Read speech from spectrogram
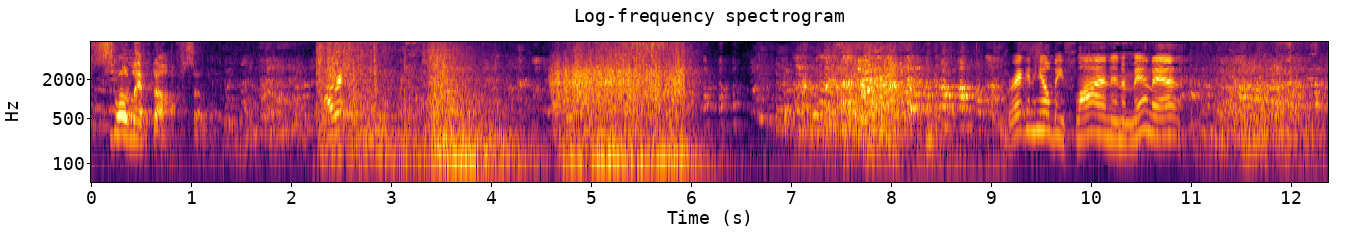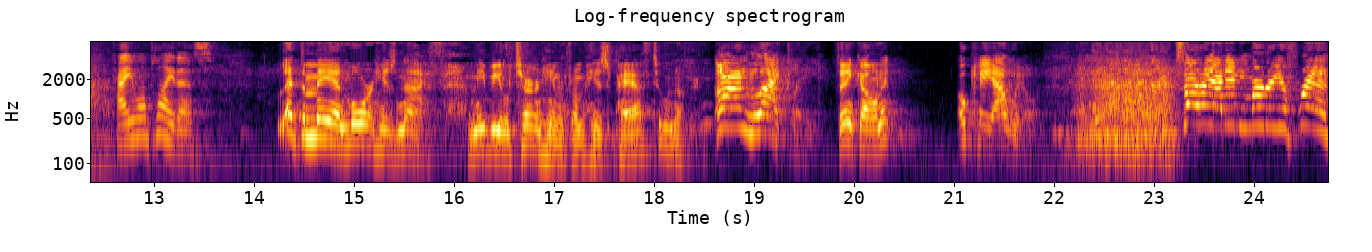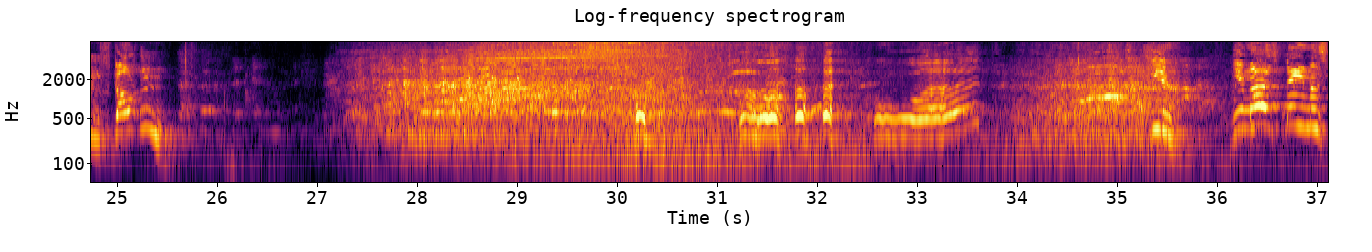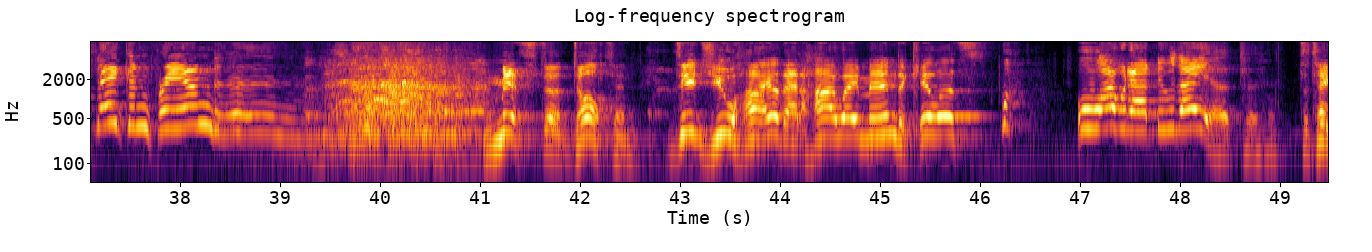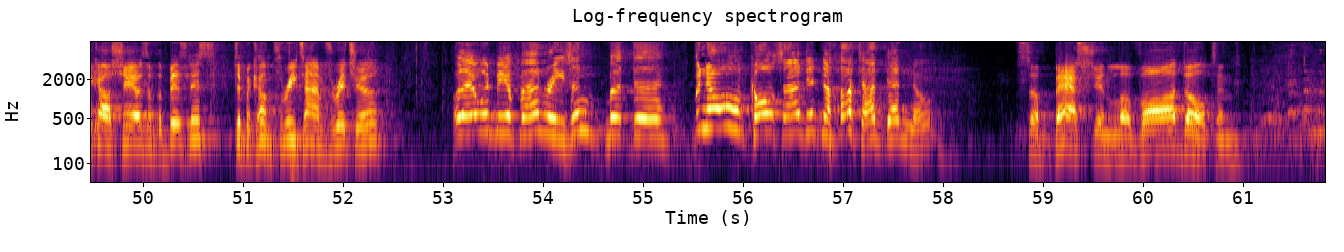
Slow lift off, so. I reckon he'll be flying in a minute. How you want to play this? Let the man mourn his knife. Maybe it'll turn him from his path to another. Unlikely. Think on it. Okay, I will. Sorry I didn't murder your friends, Dalton. what? You, you must be mistaken, friend. Mr. Dalton, did you hire that highwayman to kill us? Well, why would I do that? To take our shares of the business? To become three times richer? Well, that would be a fine reason, but uh, but no, of course I did not. I didn't know. Sebastian LeVar Dalton,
